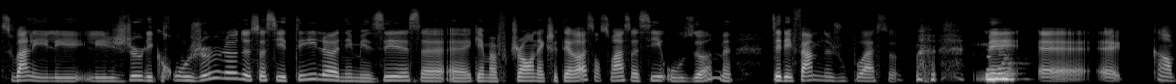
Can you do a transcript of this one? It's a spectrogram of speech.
souvent les, les, les, jeux, les gros jeux là, de société, là, Nemesis, Game of Thrones, etc., sont souvent associés aux hommes. Tu sais, les femmes ne jouent pas à ça. mais mmh quand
